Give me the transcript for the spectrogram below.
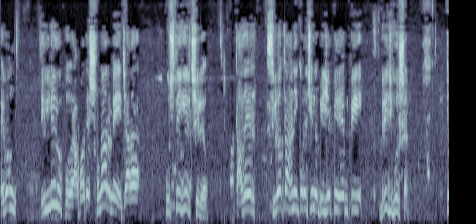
এবং দিল্লির উপর আমাদের সোনার মেয়ে যারা কুস্তিগির ছিল তাদের শ্লীলতাহানি করেছিল বিজেপির এমপি ব্রিজভূষণ। তো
